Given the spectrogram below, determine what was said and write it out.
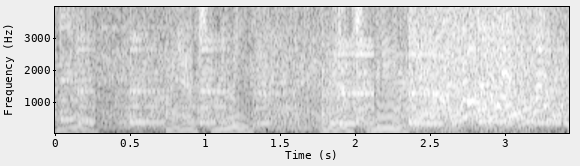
o Billy? Conhece o Billy? Conhece o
